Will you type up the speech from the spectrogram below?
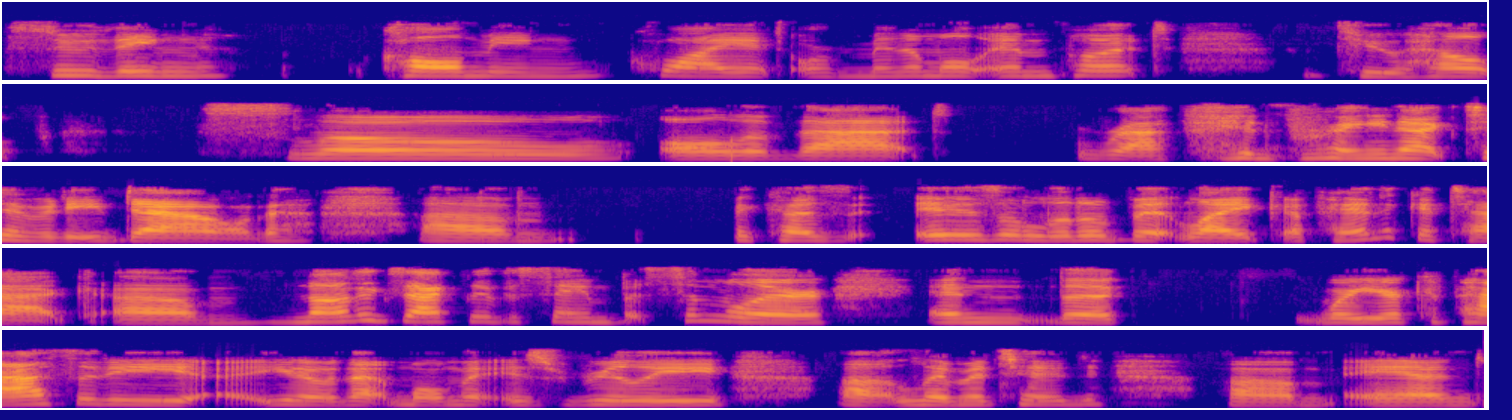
soothing, calming, quiet, or minimal input to help slow all of that rapid brain activity down. Um, because it is a little bit like a panic attack. Um, not exactly the same, but similar in the where your capacity, uh, you know, in that moment is really uh, limited, um, and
